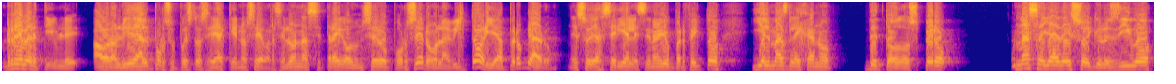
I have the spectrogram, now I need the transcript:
Revertible. Ahora, lo ideal, por supuesto, sería que, no sé, Barcelona se traiga un 0 por 0 la victoria. Pero claro, eso ya sería el escenario perfecto y el más lejano de todos. Pero más allá de eso, yo les digo,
